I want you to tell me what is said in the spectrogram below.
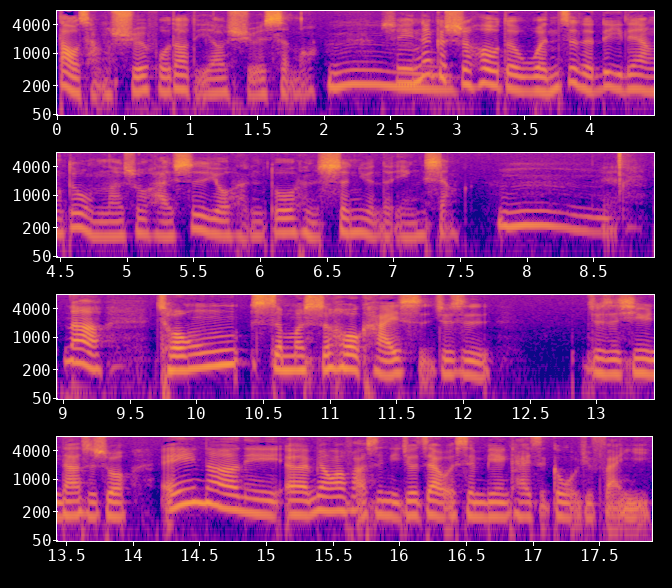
道场学佛到底要学什么？嗯，所以那个时候的文字的力量对我们来说还是有很多很深远的影响。嗯那从什么时候开始，就是就是星云大师说，哎，那你呃妙光法师你就在我身边开始跟我去翻译。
